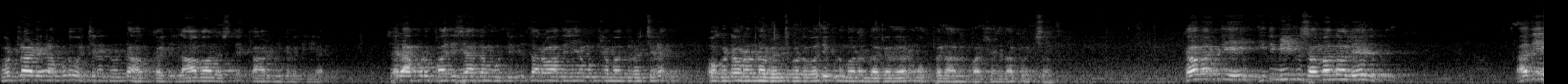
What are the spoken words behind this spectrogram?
కొట్లాడినప్పుడు వచ్చినటువంటి హక్కు అది. లాభాలు వస్తే కార్మికులకి ఇవ్వాలి. సరే అప్పుడు పది శాతం పుట్టింది తర్వాత ఏ ముఖ్యమంత్రి వచ్చినా ఒకటో రెండో పెంచుకుంటూ పోతే ఇప్పుడు మనం దగ్గర దగ్గర ముప్పై నాలుగు పర్సెంట్ దాకా వచ్చాం. కాబట్టి ఇది మీకు సంబంధం లేదు. అది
